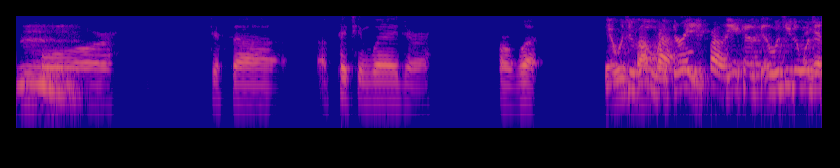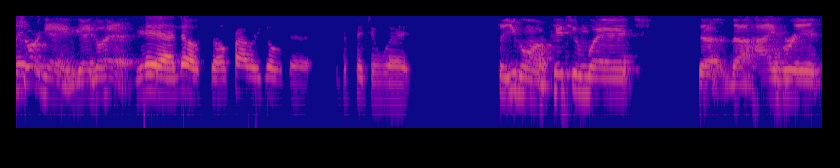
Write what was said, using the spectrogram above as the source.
mm. or just uh, a pitching wedge or or what. Yeah, what you go with three? Probably, yeah, because what you doing with your short game? Yeah, go ahead. Yeah, I know. So I'll probably go with the with the pitching wedge. So you going pitching wedge, the the hybrid,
